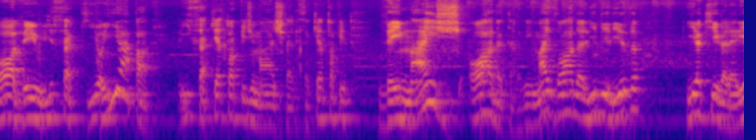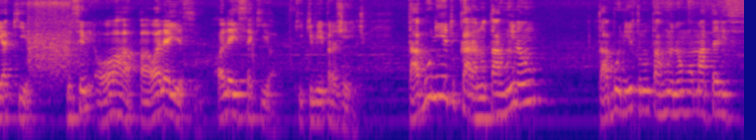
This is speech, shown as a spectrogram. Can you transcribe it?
Ó, veio isso aqui, ó. Ih, rapaz. Isso aqui é top demais, cara. Isso aqui é top. Vem mais horda, cara. Vem mais horda ali, beleza. E aqui, galera. E aqui. Você... Ó, rapaz. Olha isso. Olha isso aqui, ó. O que, que vem pra gente. Tá bonito, cara. Não tá ruim, não. Tá bonito, não tá ruim, não. Vamos matar esses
